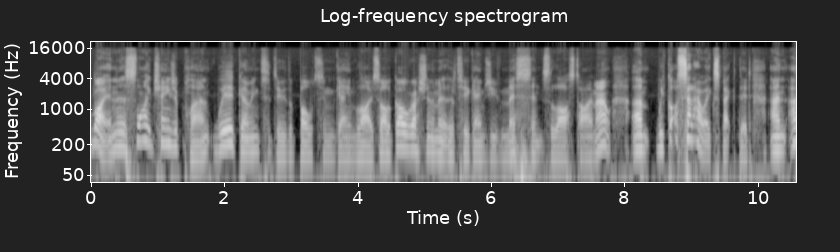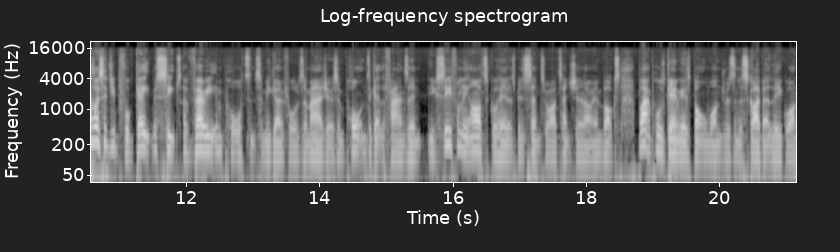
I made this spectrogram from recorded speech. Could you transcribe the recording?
Right, and in a slight change of plan, we're going to do the Bolton game live. So I'll go rush in a minute the two games you've missed since the last time out. Um, we've got a sellout expected, and as I said to you before, gate receipts are very important to me going forward as a manager. It's important to get the fans in. You see from the article here that's been sent to our attention in our inbox, Blackpool's game against Bolton Wanderers in the Sky Bet League One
